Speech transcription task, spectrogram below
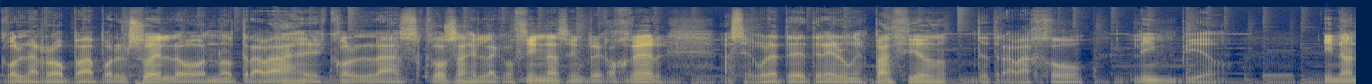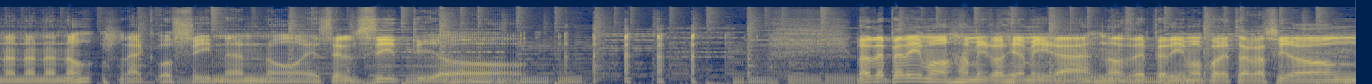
con la ropa por el suelo, no trabajes con las cosas en la cocina sin recoger. Asegúrate de tener un espacio de trabajo limpio. Y no, no, no, no, no, la cocina no es el sitio. Nos despedimos amigos y amigas, nos despedimos por esta ocasión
